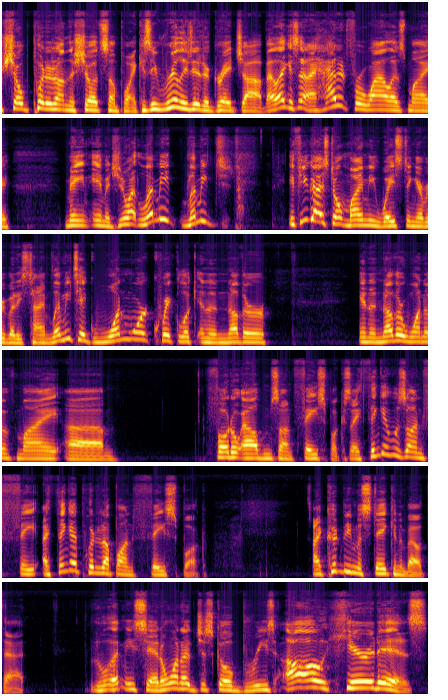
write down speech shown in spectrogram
show put it on the show at some point because he really did a great job. Like I said, I had it for a while as my main image. You know what? Let me let me if you guys don't mind me wasting everybody's time, let me take one more quick look in another in another one of my um, photo albums on Facebook because I think it was on fa- I think I put it up on Facebook. I could be mistaken about that. Let me see. I don't want to just go breeze. Oh, here it is.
